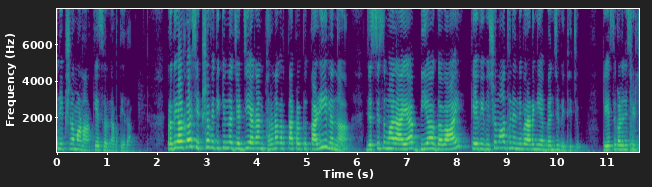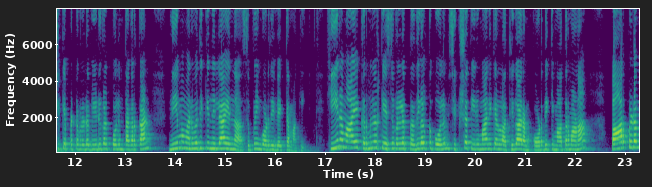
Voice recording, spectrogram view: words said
നിരീക്ഷണമാണ് കേസിൽ നടത്തിയത്. പ്രതികൾക്ക് ശിക്ഷ വിധിക്കുന്ന ജഡ്ജിയാകാൻ ഭരണകർത്താക്കൾക്ക് കഴിയില്ലെന്ന് ജസ്റ്റിസുമാരായ B R Gavai K V Viswanathan എന്നിവർ അടങ്ങിയ ബെഞ്ച് വിധിച്ചു. കേസുകളിൽ ശിക്ഷിക്കപ്പെട്ടവരുടെ വീടുകൾ പോലും തകർക്കാൻ നിയമം അനുവദിക്കുന്നില്ല എന്ന് സുപ്രീം കോടതി വ്യക്തമാക്കി. ഹീനമായ ക്രിമിനൽ കേസുകളിലെ പ്രതികൾക്ക് പോലും ശിക്ഷ തീരുമാനിക്കാനുള്ള അധികാരം കോടതിക്ക് മാത്രമാണ്. പാർപ്പിടം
